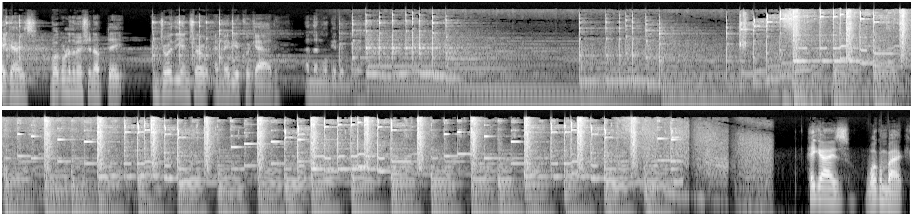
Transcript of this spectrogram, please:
Hey guys, welcome to the mission update. Enjoy the intro and maybe a quick ad, and then we'll get into it. Hey guys, welcome back,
